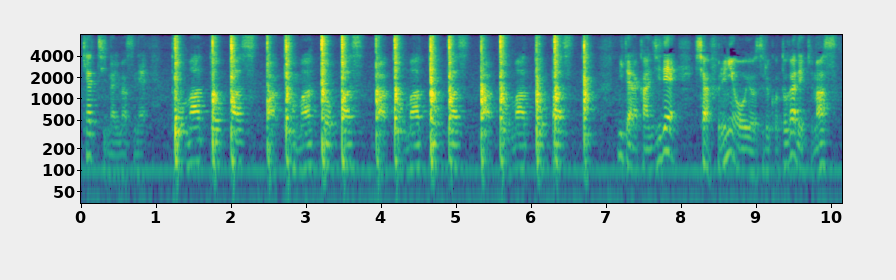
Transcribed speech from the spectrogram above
キャッチになりますね。トマトパスタ。トマトパスタ。トマトパスタ。トマトパスタ。みたいな感じでシャッフルに応用することができます。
